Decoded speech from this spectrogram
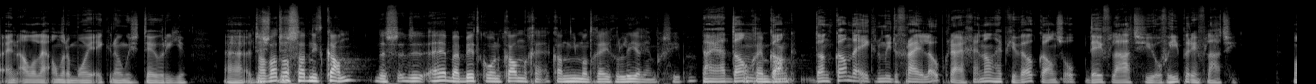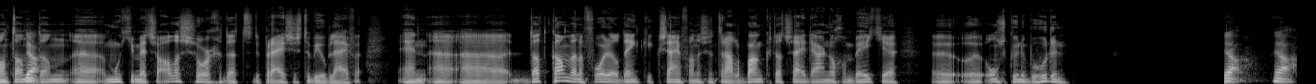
en allerlei andere mooie economische theorieën. Uh, dus, maar wat dus- als dat niet kan? Dus de, hè, bij Bitcoin kan, kan niemand reguleren in principe. Nou ja, dan kan, dan kan de economie de vrije loop krijgen. En dan heb je wel kans op deflatie of hyperinflatie. Want dan, Ja. dan eh, moet je met z'n allen zorgen dat de prijzen stabiel blijven. En eh, eh, dat kan wel een voordeel, denk ik, zijn van een centrale bank. Dat zij daar nog een beetje ons kunnen behoeden. Ja, ja.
